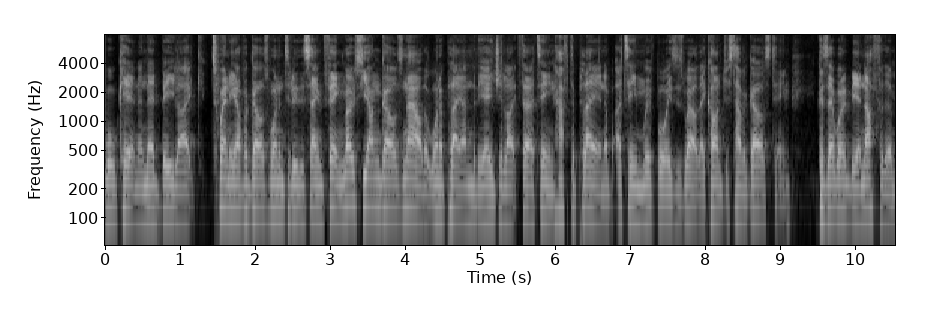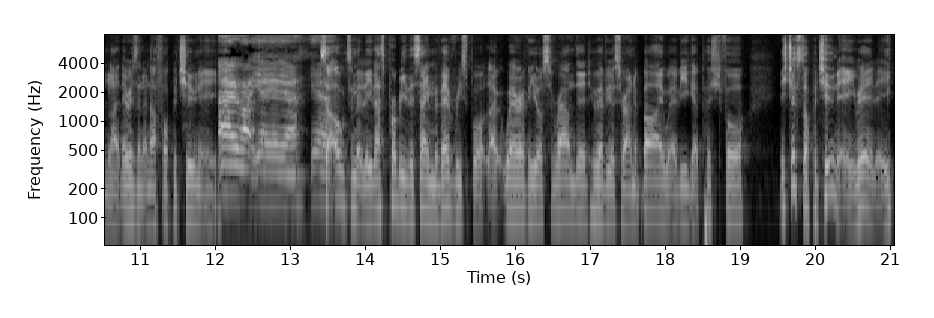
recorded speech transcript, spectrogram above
walk in and there'd be like 20 other girls wanting to do the same thing. Most young girls now that want to play under the age of like 13 have to play in a, a team with boys as well. They can't just have a girls team because there won't be enough of them. Like there isn't enough opportunity. Oh right, yeah, yeah, yeah, yeah. So ultimately, that's probably the same with every sport. Like wherever you're surrounded, whoever you're surrounded by, whatever you get pushed for, it's just opportunity, really.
